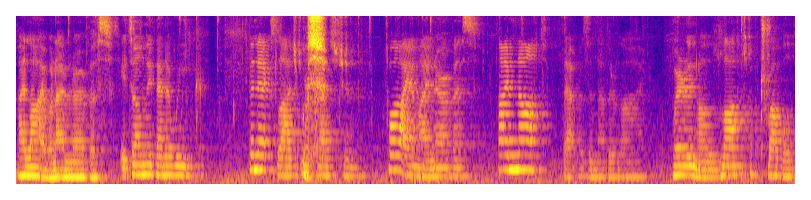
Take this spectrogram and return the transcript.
I lie when I'm nervous. It's only been a week. The next logical question Why am I nervous? I'm not. That was another lie. We're in a lot of trouble.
